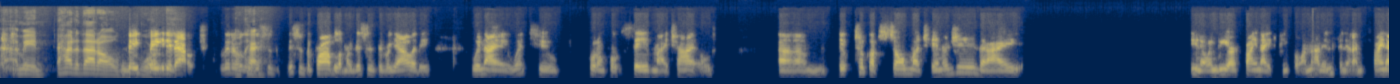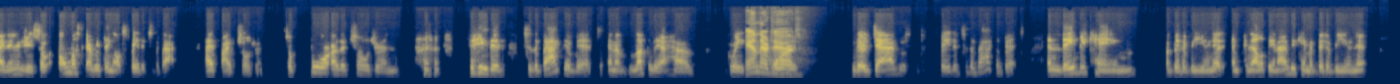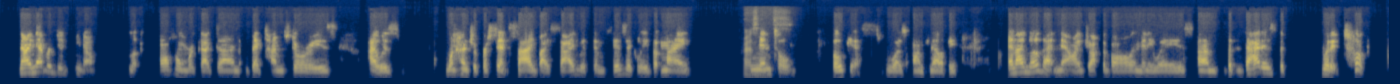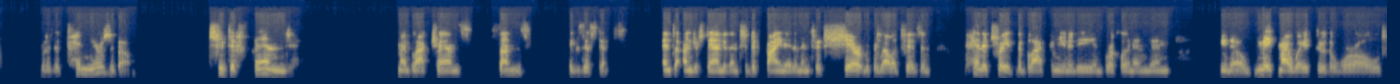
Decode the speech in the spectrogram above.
I mean, how did that all? They work? faded out. Literally, okay. this is this is the problem, or this is the reality. When I went to quote unquote save my child, um, it took up so much energy that I, you know, and we are finite people. I'm not infinite. I'm finite energy. So almost everything else faded to the back. I have five children, so four other children faded to the back of it, and uh, luckily I have great and support. their dad. Their dad was faded to the back a bit, and they became a bit of a unit. And Penelope and I became a bit of a unit. Now I never did, you know, look, all homework got done, bedtime stories. I was 100% side by side with them physically, but my Presence. mental focus was on Penelope. And I know that now. I dropped the ball in many ways. Um, but that is the what it took, what is it, 10 years ago to defend my Black trans son's existence and to understand it and to define it and then to share it with the relatives and penetrate the Black community in Brooklyn and then, you know, make my way through the world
